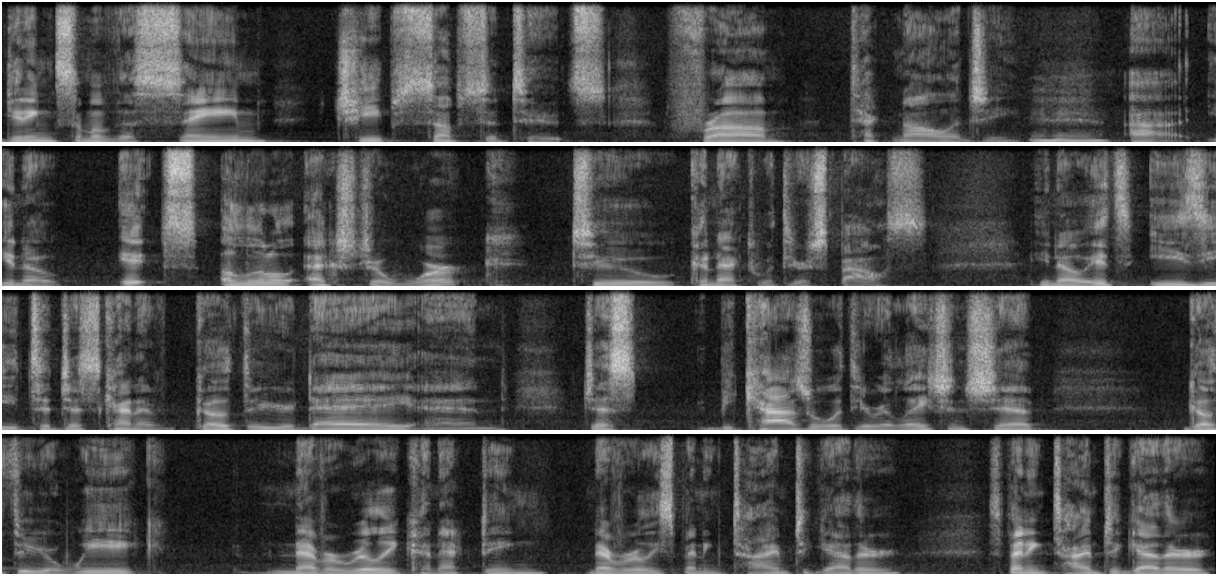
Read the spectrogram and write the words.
getting some of the same cheap substitutes from technology. Uh, you know, it's a little extra work to connect with your spouse. You know, it's easy to just kind of go through your day and just be casual with your relationship, go through your week, never really connecting, never really spending time together. Spending time together,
